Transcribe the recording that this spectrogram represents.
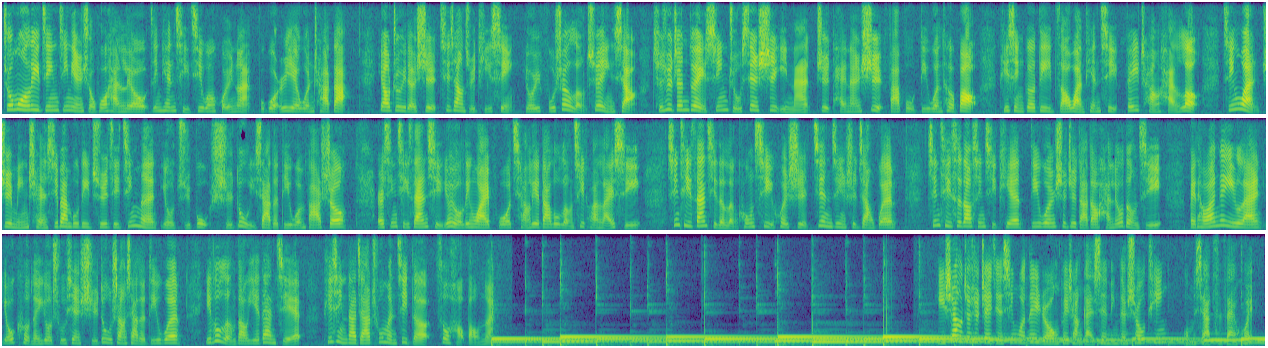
周末历经今年首波寒流，今天起气温回暖，不过日夜温差大。要注意的是，气象局提醒，由于辐射冷却影响，持续针对新竹县市以南至台南市发布低温特报，提醒各地早晚天气非常寒冷。今晚至明晨西半部地区及金门有局部十度以下的低温发生。而星期三起又有另外一波强烈大陆冷气团来袭，星期三起的冷空气会是渐进式降温。星期四到星期天低温甚至达到寒流等级，北台湾跟宜兰有可能又出现十度上下的低温，一路冷。到耶诞节，提醒大家出门记得做好保暖。以上就是这节新闻内容，非常感谢您的收听，我们下次再会。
